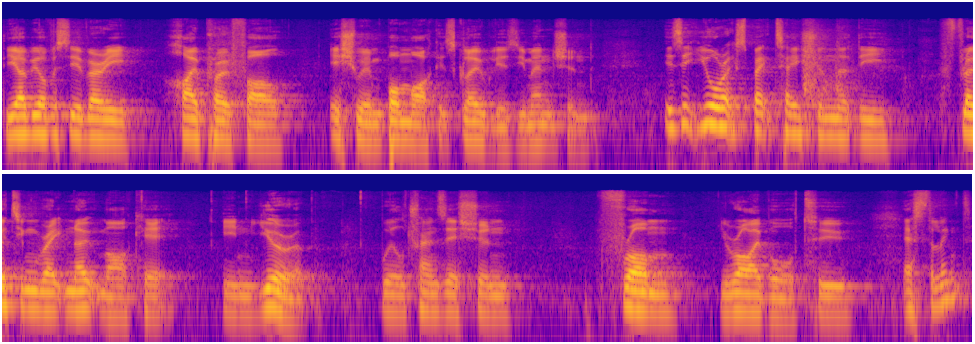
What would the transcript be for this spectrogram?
the EIB obviously a very high-profile issue in bond markets globally, as you mentioned. Is it your expectation that the floating rate note market in Europe will transition from Euribor to ESTR linked?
